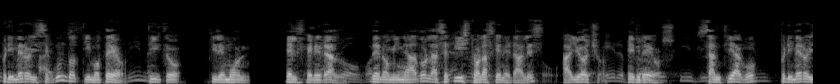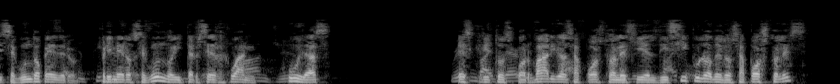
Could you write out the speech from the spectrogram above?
primero y segundo Timoteo, Tito, Filemón. El general, denominado las epístolas generales, hay ocho, Hebreos, Santiago, primero y segundo Pedro, primero segundo y tercer Juan, Judas, escritos por varios apóstoles y el discípulo de los apóstoles,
